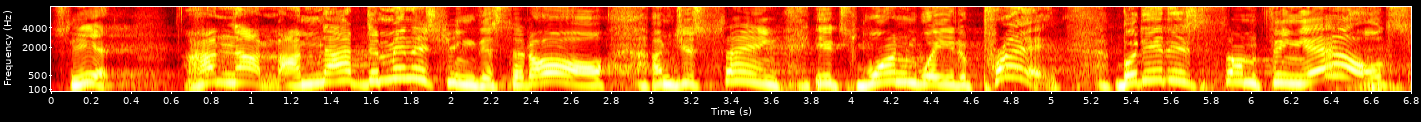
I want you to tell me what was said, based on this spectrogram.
See it? I'm not, I'm not diminishing this at all. I'm just saying it's one way to pray. But it is something else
